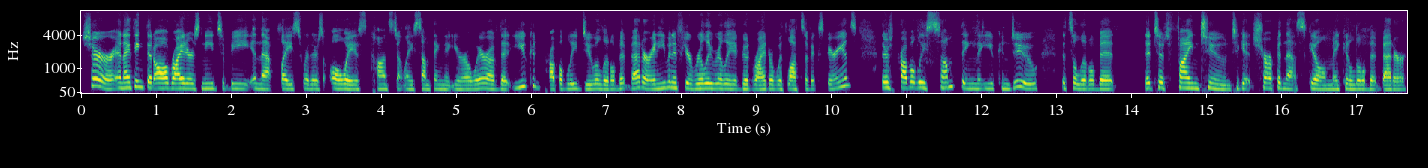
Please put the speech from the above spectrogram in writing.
Sure. And I think that all writers need to be in that place where there's always constantly something that you're aware of that you could probably do a little bit better. And even if you're really, really a good writer with lots of experience, there's probably something that you can do that's a little bit that to fine tune to get sharpen that skill make it a little bit better.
